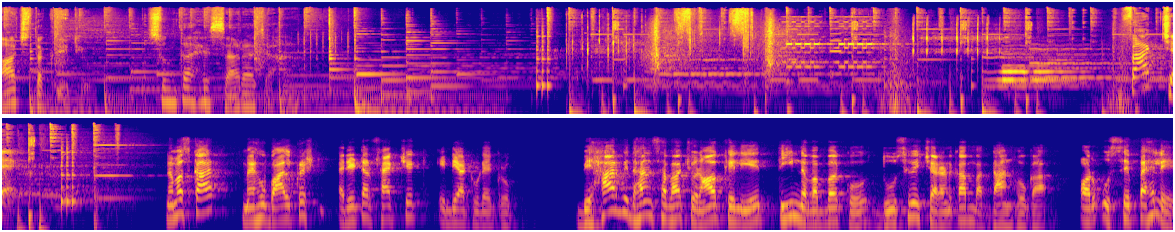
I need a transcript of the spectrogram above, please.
आज तक रेडियो सुनता है सारा जहाँ। फैक्ट चेक नमस्कार मैं हूँ Balakrishna editor fact check India Today group Bihar विधानसभा चुनाव के लिए 3 नवंबर को दूसरे चरण का मतदान होगा और उससे पहले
